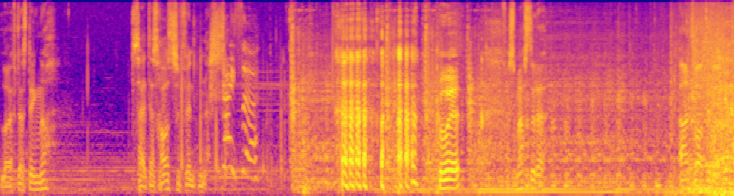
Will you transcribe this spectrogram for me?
Läuft das Ding noch? Zeit, das rauszufinden. Scheiße! Cool. Was machst du da? Antworte mir.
